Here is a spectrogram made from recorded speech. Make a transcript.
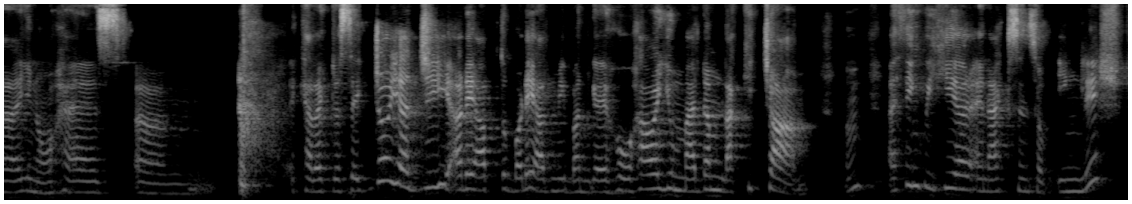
uh, you know, has um, a character say, Joya ji, are aap to bade aadmi ban gaye ho. How are you, Madam Lucky Charm? Um, I think we hear an accent of English.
